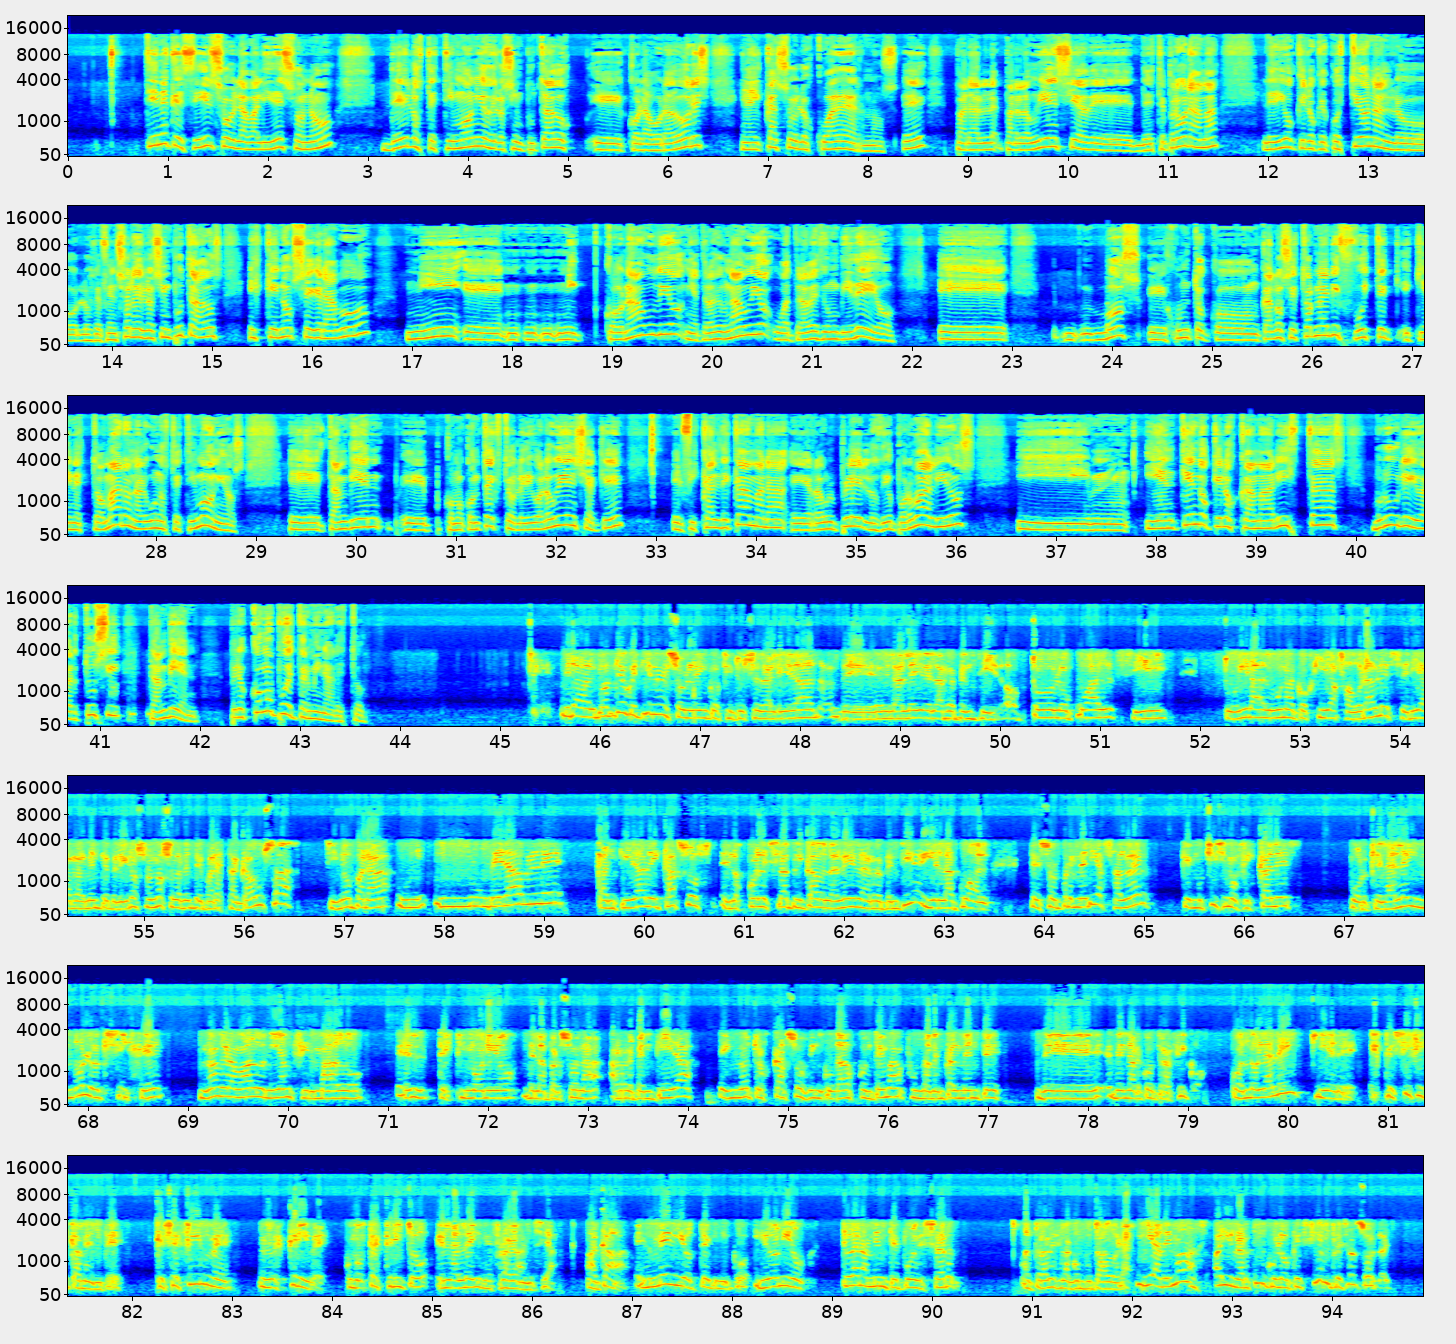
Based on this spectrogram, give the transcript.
tiene que decidir sobre la validez o no de los testimonios de los imputados eh, colaboradores en el caso de los cuadernos. ¿eh? Para, la, para la audiencia de, de, este programa, le digo que lo que cuestionan lo, los defensores de los imputados es que no se grabó ni, eh, ni con audio, ni a través de un audio o a través de un video. Eh, vos, eh, junto con Carlos Estornelli, fuiste quienes tomaron algunos testimonios. Eh, también, como contexto, le digo a la audiencia que el fiscal de Cámara, Raúl Ple, los dio por válidos y, y entiendo que los camaristas, Brugli y Bertuzzi, también. Pero ¿cómo puede terminar esto? Mira, el planteo que tienen es sobre la inconstitucionalidad de la ley del arrepentido, todo lo cual, si tuviera alguna acogida favorable, sería realmente peligroso, no solamente para esta causa, sino para una innumerable cantidad de casos en los cuales se ha aplicado la ley del arrepentido y en la cual te sorprendería saber que muchísimos fiscales, porque la ley no lo exige, no han grabado ni han firmado el testimonio de la persona arrepentida en otros casos vinculados con temas fundamentalmente de, narcotráfico. Cuando la ley quiere específicamente que se firme, lo escribe, como está escrito en la ley de fragancia. Acá, el medio técnico idóneo claramente puede ser a través de la computadora. Y además hay un artículo que siempre se ha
